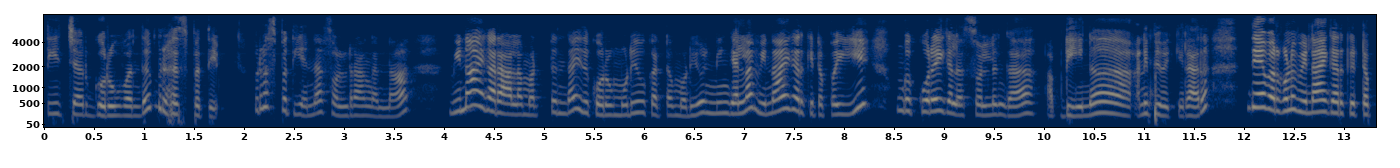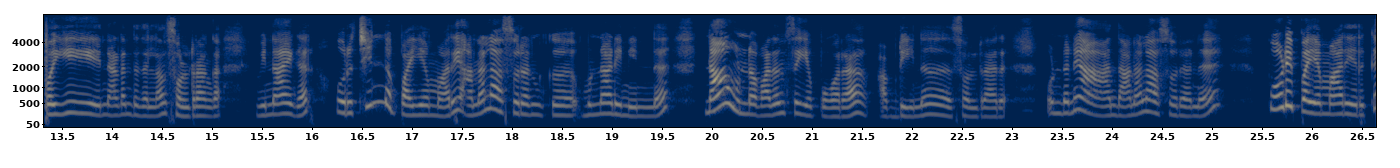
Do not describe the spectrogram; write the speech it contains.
டீச்சர் குரு வந்து பிரகஸ்பதி. பிருஸ்பதி என்ன சொல்கிறாங்கன்னா விநாயகரால் மட்டும்தான் இதுக்கு ஒரு முடிவு கட்ட முடியும். நீங்கள் எல்லாம் விநாயகர்கிட்ட போய் உங்கள் குறைகளை சொல்லுங்கள் அப்படின்னு அனுப்பி வைக்கிறாரு. தேவர்களும் விநாயகர்கிட்ட போய் நடந்ததெல்லாம் சொல்கிறாங்க விநாயகர் ஒரு சின்ன பையன் மாதிரி அனலாசுரனுக்கு முன்னாடி நின்று நான் உன்னை வதம் செய்ய போகிறேன் அப்படின்னு சொல்கிறாரு உடனே அந்த அனலாசுரனு பொடி பையன் மாதிரி இருக்க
